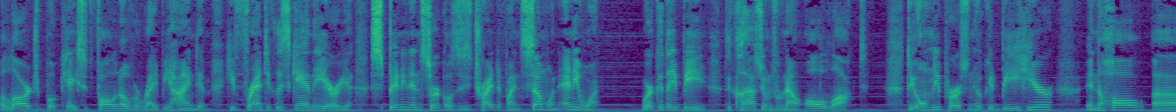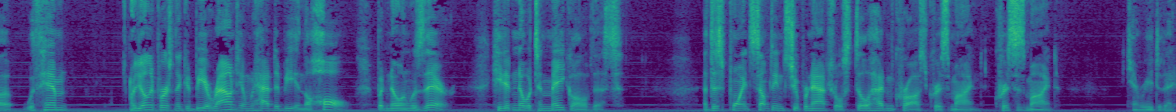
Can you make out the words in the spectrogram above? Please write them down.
A large bookcase had fallen over right behind him. He frantically scanned the area, spinning in circles as he tried to find someone, anyone. Where could they be? The classrooms were now all locked. The only person who could be here in the hall uh, with him, or the only person that could be around him, had to be in the hall, but no one was there. He didn't know what to make all of this. At this point, something supernatural still hadn't crossed Chris' mind. Chris's mind. I can't read today.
